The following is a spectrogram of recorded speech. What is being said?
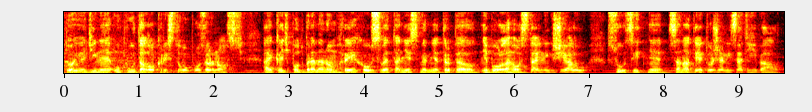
To jediné upútalo Kristovu pozornosť. Aj keď pod bremenom hriechov sveta nesmierne trpel, nebol lehostajný k žialu. Súcitne sa na tieto ženy zadíval.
